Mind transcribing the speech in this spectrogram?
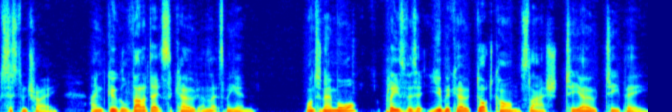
system tray and Google validates the code and lets me in. Want to know more? Please visit yubico.com slash TOTP.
